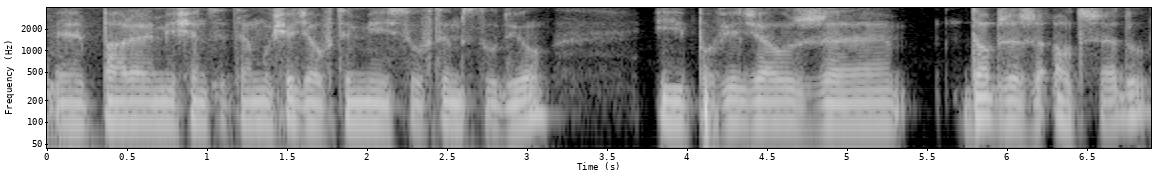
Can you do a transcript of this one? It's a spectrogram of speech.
E, Parę miesięcy temu siedział w tym miejscu, w tym studiu i powiedział, że dobrze, że odszedł,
